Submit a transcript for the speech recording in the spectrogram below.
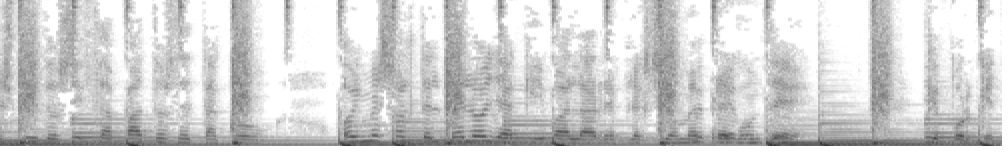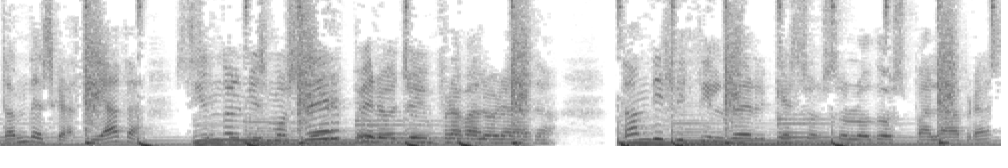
Vestidos y zapatos de tacón Hoy me solté el pelo y aquí va la reflexión. Me pregunté, ¿que por qué tan desgraciada? Siendo el mismo ser, pero yo infravalorada. Tan difícil ver que son solo dos palabras,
